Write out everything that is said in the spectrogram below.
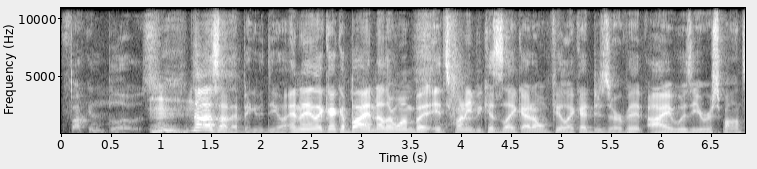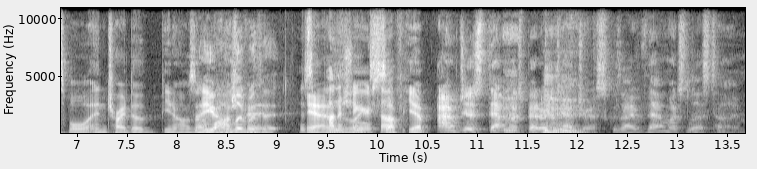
Fucking blows. No, that's not that big of a deal. And I, like I could buy another one, but it's funny because like I don't feel like I deserve it. I was irresponsible and tried to, you know, I was Now in a you gotta mosh live pit. with it. Just yeah, this is, punishing like, yourself. Stuff. Yep. I'm just that much better at Tetris because I have that much less time.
